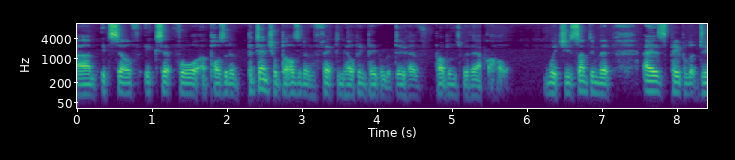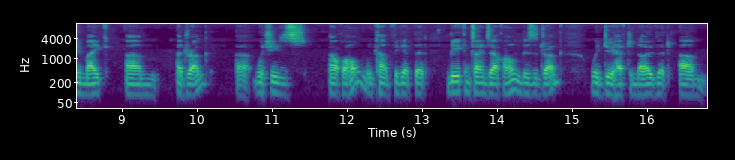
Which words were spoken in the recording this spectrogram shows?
um, itself, except for a positive potential positive effect in helping people that do have problems with alcohol, which is something that, as people that do make um, a drug, uh, which is alcohol, we can't forget that beer contains alcohol and is a drug. We do have to know that um,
